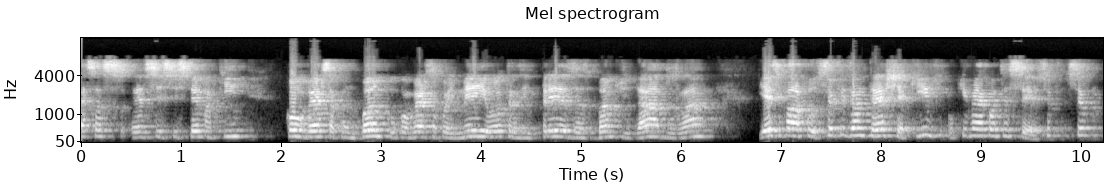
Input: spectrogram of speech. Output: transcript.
essa, esse sistema aqui conversa com banco, conversa com e-mail, outras empresas, banco de dados lá, e aí você fala, se eu fizer um teste aqui, o que vai acontecer? Se eu, se eu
